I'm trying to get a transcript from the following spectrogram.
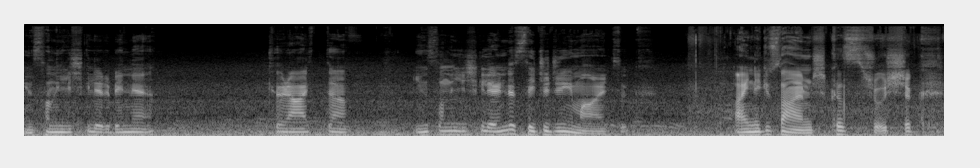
İnsan ilişkileri beni köreltti. İnsan ilişkilerinde seçiciyim artık. Ay ne güzelmiş kız şu ışık.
